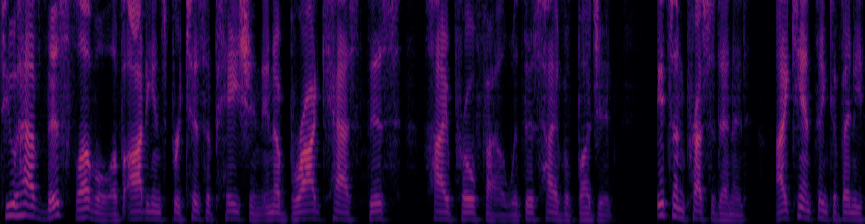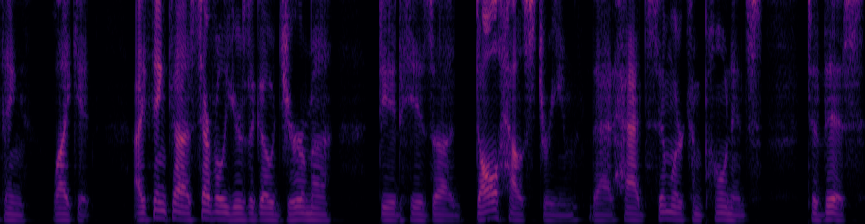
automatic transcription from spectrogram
To have this level of audience participation in a broadcast this high profile with this high of a budget, it's unprecedented. I can't think of anything like it. I think uh, several years ago, Jerma did his uh, Dollhouse stream that had similar components to this,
